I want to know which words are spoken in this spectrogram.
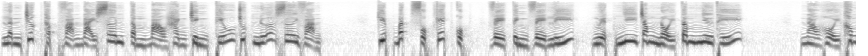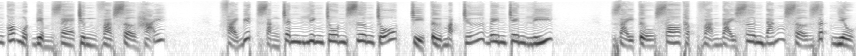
Lần trước thập vạn đại sơn tầm bảo hành trình thiếu chút nữa rơi vạn. Kiếp bất phục kết cục, về tình về lý, Nguyệt Nhi trong nội tâm như thế. Nào hội không có một điểm rè chừng và sợ hãi. Phải biết rằng chân linh chôn xương chỗ chỉ từ mặt chữ bên trên lý. Giải tự so thập vạn đại sơn đáng sợ rất nhiều.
